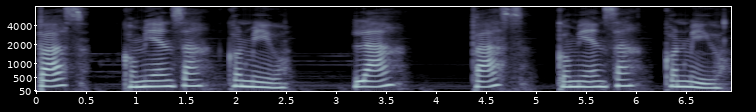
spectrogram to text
paz comienza conmigo. La paz comienza conmigo.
